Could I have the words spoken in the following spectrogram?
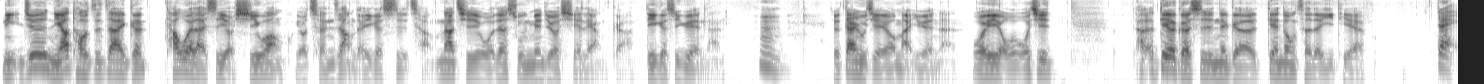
你就是你要投资在一个它未来是有希望有成长的一个市场。那其实我在书里面就有写两个啊、第一个是越南，嗯，就淡如姐有买越南，我也有，我我其实第二个是那个电动车的 ETF，对，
